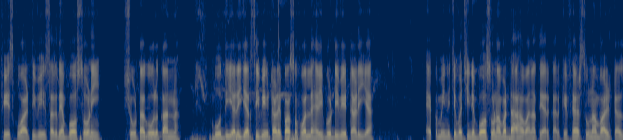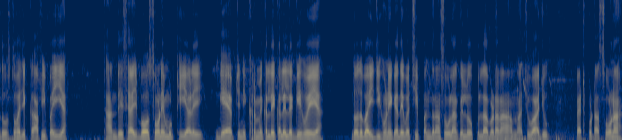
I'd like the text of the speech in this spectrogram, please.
ਫੇਸ ਕੁਆਲਿਟੀ ਵੇਚ ਸਕਦੇ ਆ, ਬਹੁਤ ਸੋਹਣੀ। ਛੋਟਾ ਗੋਲ ਕੰਨ। ਬੋਦੀ ਵਾਲੀ ਜਰਸੀ ਵੇਟ ਵਾਲੇ ਪਾਸੋਂ ਫੁੱਲ ਹੈਵੀ ਬੋਡੀ ਵੇਟ ਵਾਲੀ ਆ। ਇੱਕ ਮਹੀਨੇ ਚ ਬੱਚੀ ਨੇ ਬਹੁਤ ਸੋਹਣਾ ਵੱਡਾ ਹਵਾਨਾ ਤਿਆਰ ਕਰਕੇ ਫੈਰ ਸੋਹਣਾ ਵਾਲਟਲ ਦੋਸਤੋ, ਹਜੇ ਕਾਫੀ ਪਈ ਆ। ਥਣ ਦੇ ਸਾਈਜ਼ ਬਹੁਤ ਸੋਹਣੇ, ਮੁੱਠੀ ਵਾਲੇ ਗੈਪ ਚ ਨਿਖਰਮੇ ਕੱਲੇ ਕੱਲੇ ਲੱਗੇ ਹੋਏ ਆ। ਦੁੱਧ ਬਾਈ ਜੀ ਹੁਣੇ ਕਹਿੰਦੇ ਬੱਚੀ 15 16 ਕਿਲੋ ਖੁੱਲਾ ਬੜਾ ਆਰਾਮ ਨਾਲ ਚਵਾਜੂ ਪੈਠ ਪੁਟਾ ਸੋਹਣਾ,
